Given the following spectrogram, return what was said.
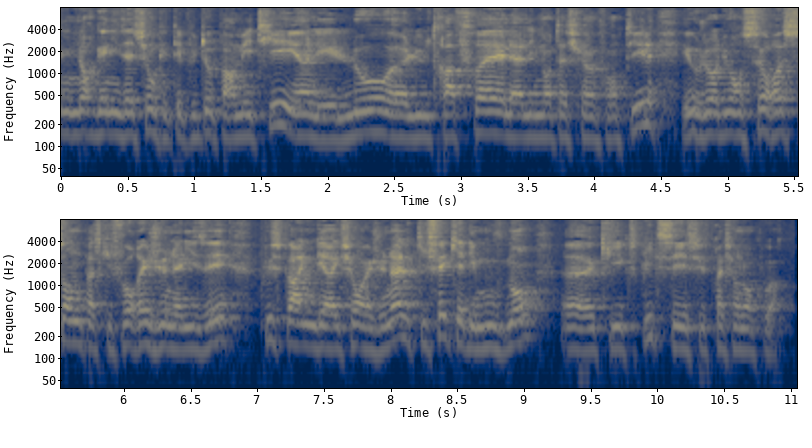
une, organisation qui était plutôt par métier, hein, les lots, euh, l'ultra frais, l'alimentation infantile, et aujourd'hui on se ressent parce qu'il faut régionaliser, plus par une direction régionale, qui fait qu'il y a des mouvements qui expliquent ces suppressions d'emplois.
